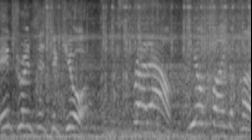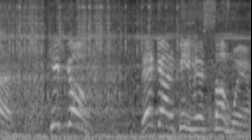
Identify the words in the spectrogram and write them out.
Entrance is secure. Spread out! We'll find the perp! Keep going. They gotta be here somewhere.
